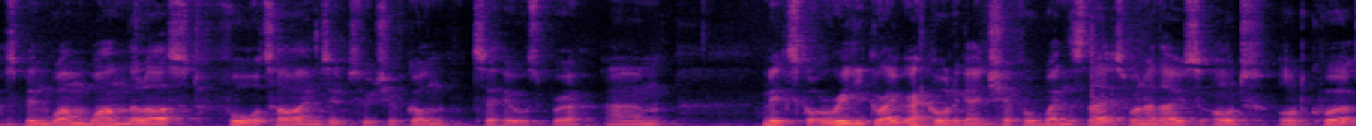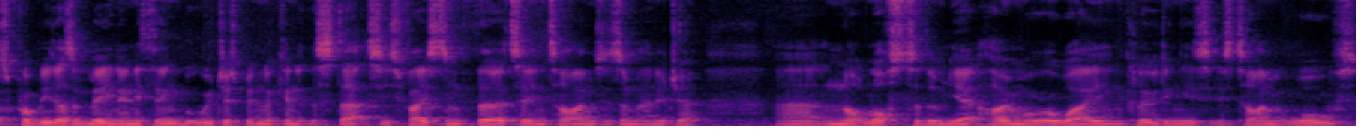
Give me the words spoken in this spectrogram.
It's been 1 1 the last four times Ipswich have gone to Hillsborough. Um, Mick's got a really great record against Sheffield Wednesday. It's one of those odd odd quirks. Probably doesn't mean anything, but we've just been looking at the stats. He's faced them 13 times as a manager uh, and not lost to them yet, home or away, including his, his time at Wolves.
